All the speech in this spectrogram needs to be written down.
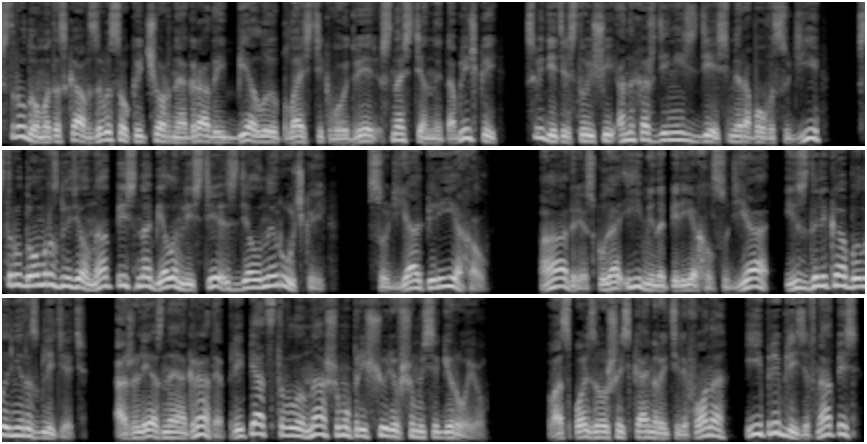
с трудом отыскав за высокой черной оградой белую пластиковую дверь с настенной табличкой, свидетельствующей о нахождении здесь мирового судьи, с трудом разглядел надпись на белом листе, сделанной ручкой. Судья переехал. Адрес, куда именно переехал судья, издалека было не разглядеть, а железная ограда препятствовала нашему прищурившемуся герою. Воспользовавшись камерой телефона и приблизив надпись,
